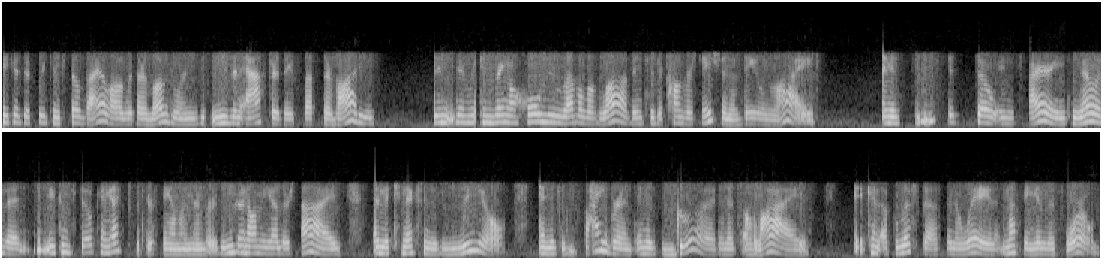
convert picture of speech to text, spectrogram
Because if we can still dialogue with our loved ones even after they've left their body, then, then we can bring a whole new level of love into the conversation of daily life. And it's, it's so inspiring to know that you can still connect with your family members, even on the other side, and the connection is real and it's vibrant and it's good and it's alive it can uplift us in a way that nothing in this world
